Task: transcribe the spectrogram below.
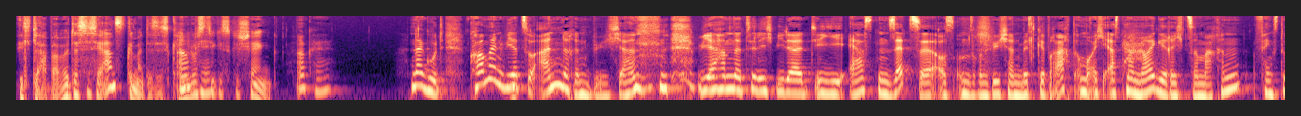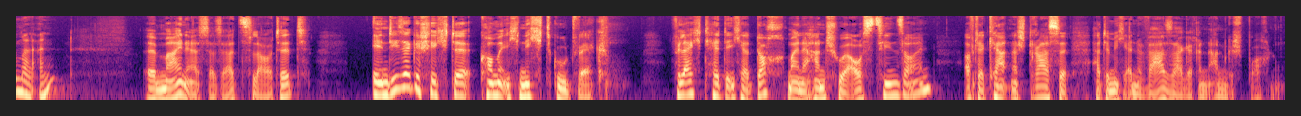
ich glaube, aber das ist ernst gemeint. Das ist kein okay. lustiges Geschenk. Okay. Na gut, kommen wir zu anderen Büchern. Wir haben natürlich wieder die ersten Sätze aus unseren Büchern mitgebracht, um euch erstmal neugierig zu machen. Fängst du mal an? Äh, mein erster Satz lautet, in dieser Geschichte komme ich nicht gut weg. Vielleicht hätte ich ja doch meine Handschuhe ausziehen sollen auf der Kärntner Straße hatte mich eine Wahrsagerin angesprochen.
